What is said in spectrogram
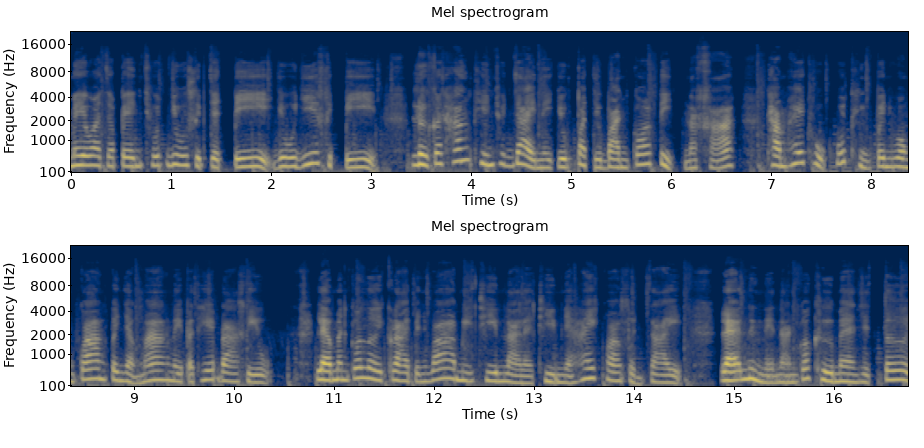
ไม่ว่าจะเป็นชุด U17 ปี U20 ปี หรือกระทั่งทีมชุดใหญ่ในยุคปัจจุบันก็ติดนะคะ ทำให้ถูกพูดถึงเป็นวงกว้างเป็นอย่างมากในประเทศบราซิลแล้วมันก็เลยกลายเป็นว่ามีทีมหลาย ๆ ทีมเนี่ยให้ความสนใจ และหนึ่งในนั้นก็คือแมนเชสเตอร์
